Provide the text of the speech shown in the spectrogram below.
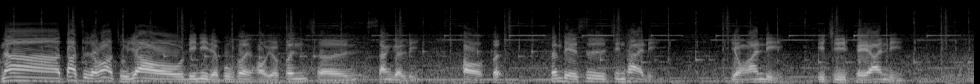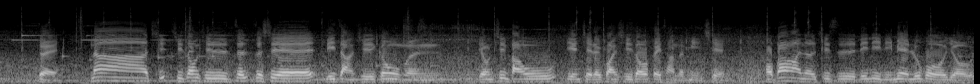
那大直的话，主要邻里的部分哦，有分成三个里，哦分分别是金泰里、永安里以及北安里。对，那其其中其实这这些里长其实跟我们永庆房屋连接的关系都非常的密切。哦，包含了其实邻里里面如果有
